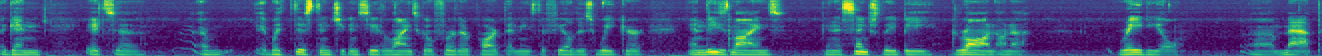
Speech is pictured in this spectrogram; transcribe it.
again it's a, a with distance you can see the lines go further apart. That means the field is weaker. And these lines can essentially be drawn on a radial uh, map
